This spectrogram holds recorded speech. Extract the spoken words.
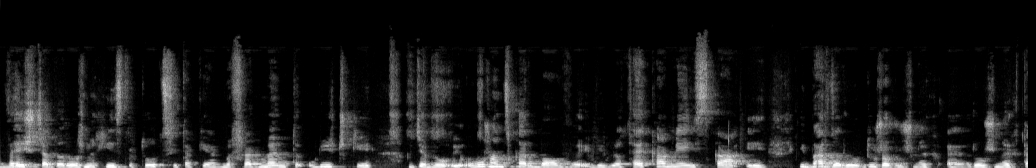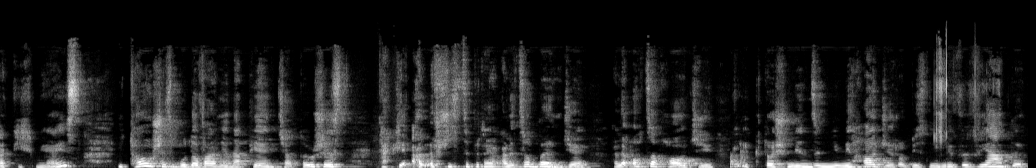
wejścia do różnych instytucji, takie jakby fragmenty uliczki, gdzie był i urząd skarbowy, i biblioteka miejska, i, i bardzo dużo różnych, e, różnych takich miejsc. I to już jest budowanie napięcia, to już jest takie, ale wszyscy pytają, ale co będzie? Ale o co chodzi? I ktoś między nimi chodzi, robi z nimi wywiady,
